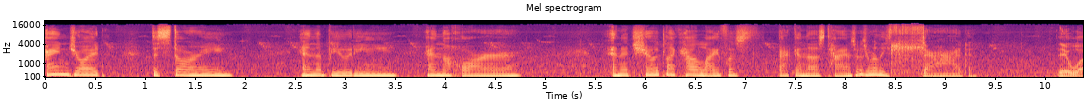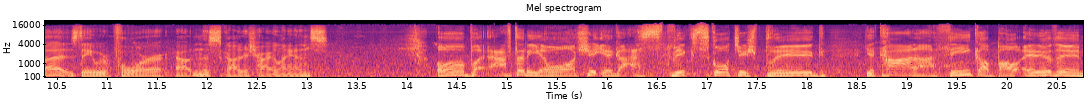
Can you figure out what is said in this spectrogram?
I enjoyed the story and the beauty and the horror. And it showed like how life was back in those times. It was really sad. It was. They were poor out in the Scottish Highlands. Oh, but after you watch it, you got a thick Scottish plague. You can't think about anything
